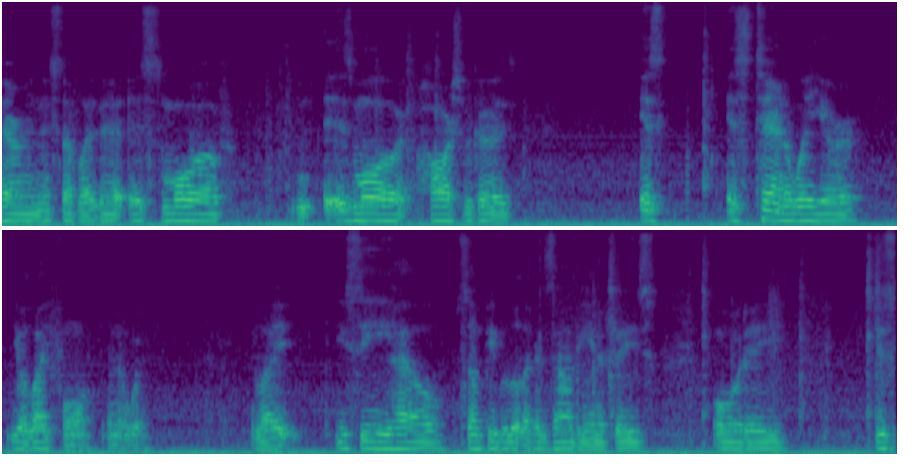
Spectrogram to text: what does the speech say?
heroin and stuff like that, it's more of it's more harsh because it's it's tearing away your your life form in a way. Like you see how some people look like a zombie in the face, or they just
